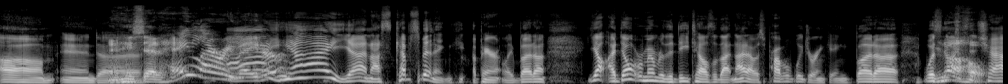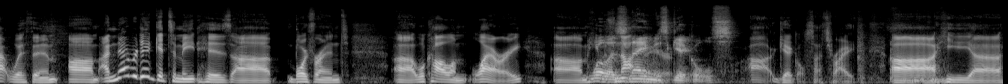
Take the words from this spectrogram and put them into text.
Um, and uh, And he said, "Hey, Larry Vader." Hi, yeah, and I kept spinning apparently, but uh, yeah, I don't remember the details of that night. I was probably drinking, but uh, was nice to chat with him. Um, I never did get to meet his uh, boyfriend. Uh, we'll call him Larry. Um, he Well, his not name there. is Giggles. Uh, giggles. That's right. Uh, he, uh,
